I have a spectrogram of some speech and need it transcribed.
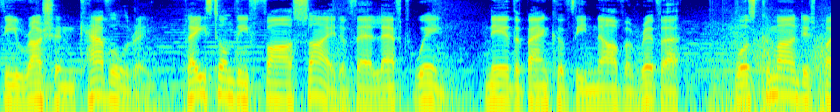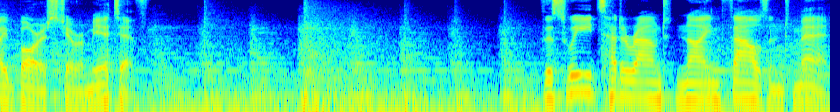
The Russian cavalry, placed on the far side of their left wing, near the bank of the Narva River, was commanded by Boris Sheremetev. The Swedes had around 9,000 men,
